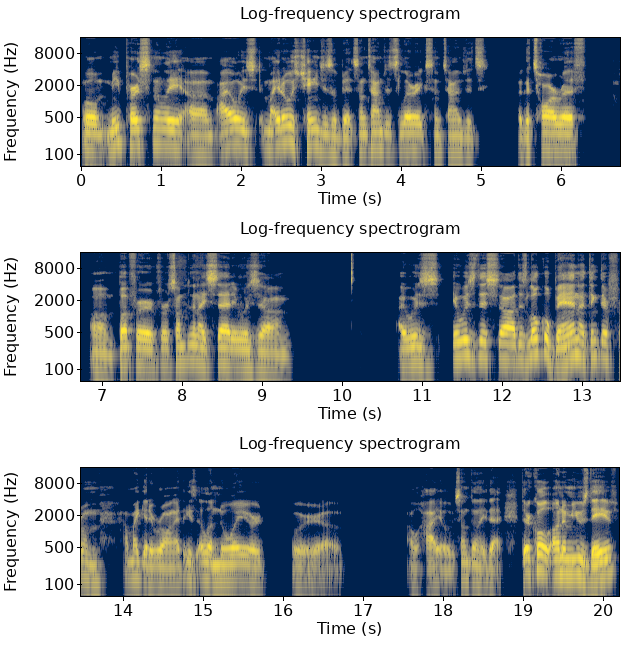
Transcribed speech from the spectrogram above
Well, me personally, um, I always my it always changes a bit. Sometimes it's lyrics, sometimes it's a guitar riff. Um, but for for something I said, it was um I was it was this uh this local band. I think they're from I might get it wrong. I think it's Illinois or or uh, Ohio, something like that. They're called Unamused Dave.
